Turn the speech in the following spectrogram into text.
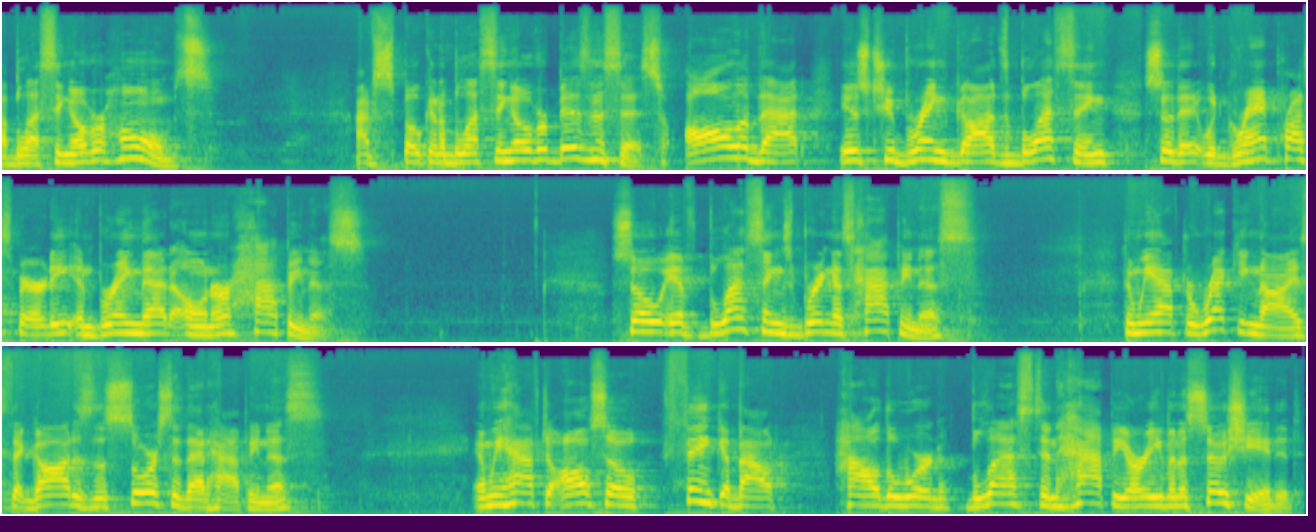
a blessing over homes. I've spoken a blessing over businesses. All of that is to bring God's blessing so that it would grant prosperity and bring that owner happiness. So, if blessings bring us happiness, then we have to recognize that God is the source of that happiness. And we have to also think about how the word blessed and happy are even associated.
